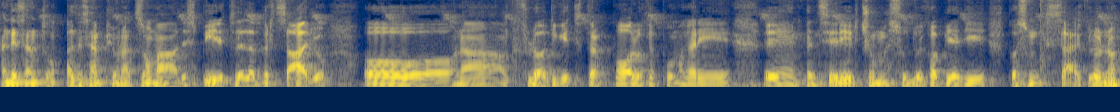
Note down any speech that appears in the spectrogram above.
ad esempio, ad esempio una Zoma The Spirit dell'avversario o una Floodgate Trappolo che può magari eh, impensierirci, ho messo due copie di Cosmic Cyclone.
